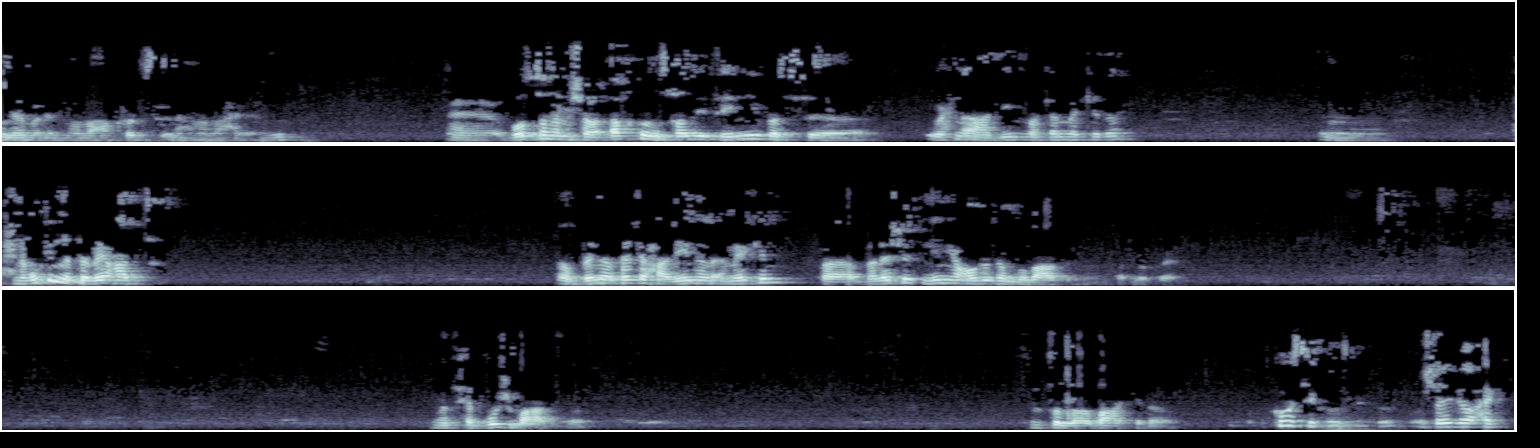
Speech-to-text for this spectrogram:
الله والابن والروح القدس اله واحد امين آه، بص أنا مش هوقفكم نصلي تاني بس وإحنا قاعدين مكاننا كده إحنا ممكن نتباعد ربنا فاتح علينا الاماكن فبلاش اتنين يقعدوا جنب بعض. ما تحبوش بعض أنتوا الاربعه كده كوسي كوسي مش هيجي حاجة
